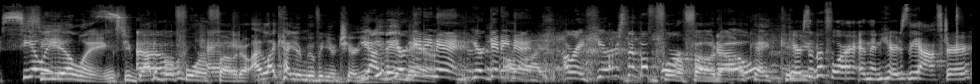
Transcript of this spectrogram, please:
Ceilings. Ceilings. You've got okay. a before photo. I like how you're moving your chair. You yeah, get you're there. getting in. You're getting All in. Right. All right, here's the before, before photo. photo. Okay, here's you... the before, and then here's the after.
